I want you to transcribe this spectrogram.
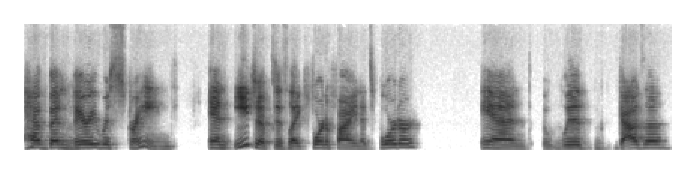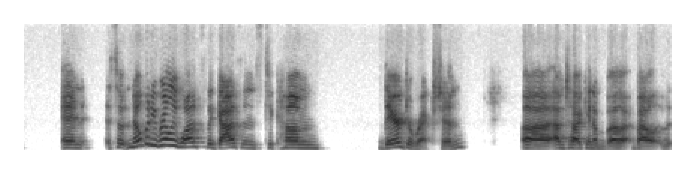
have been very restrained and Egypt is like fortifying its border and with Gaza. And so nobody really wants the Gazans to come their direction. Uh, I'm talking about, about,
